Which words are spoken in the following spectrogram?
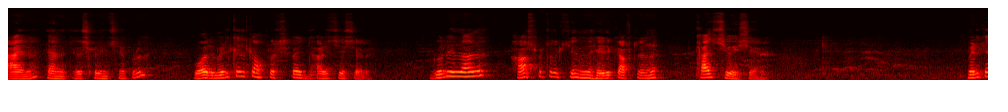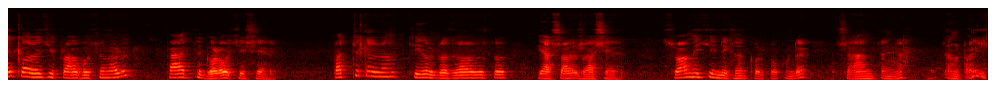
ఆయన దాన్ని తిరస్కరించినప్పుడు వారు మెడికల్ కాంప్లెక్స్పై దాడి చేశారు. గొరిల్లాలు హాస్పిటల్కి చెందిన హెలికాప్టర్ను కాల్చివేశారు. మెడికల్ కాలేజీ ప్రారంభిస్తున్నాడు పెద్ద గొడవ చేశారు. పత్రికల్లో తీవ్ర ప్రజలతో వ్యాసాలు రాశారు. స్వామీజీ నిఘ్నం కోల్పోకుండా శాంతంగా తన పని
